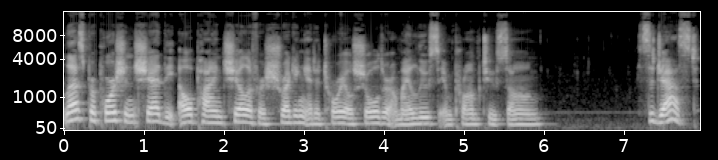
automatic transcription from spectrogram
lest proportion shed the alpine chill of her shrugging editorial shoulder on my loose impromptu song. Suggest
